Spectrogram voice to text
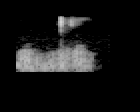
you.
